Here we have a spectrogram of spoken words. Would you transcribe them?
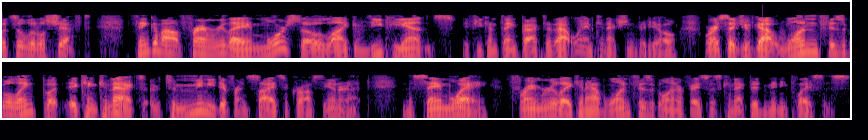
it's a little shift. Think about frame relay more so like VPNs, if you can think back to that WAN connection video, where I said you've got one physical link, but it can connect to many different sites across the internet. In the same way, frame relay can have one physical interface that's connected many places.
